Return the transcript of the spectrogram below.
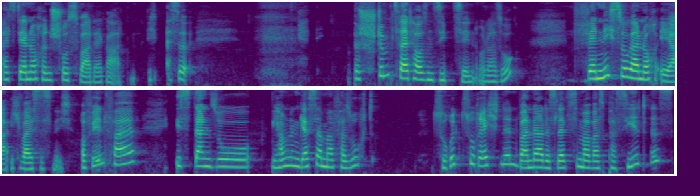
als der noch in Schuss war, der Garten. Ich, also bestimmt 2017 oder so. Wenn nicht sogar noch eher, ich weiß es nicht. Auf jeden Fall ist dann so, wir haben dann gestern mal versucht zurückzurechnen, wann da das letzte Mal was passiert ist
